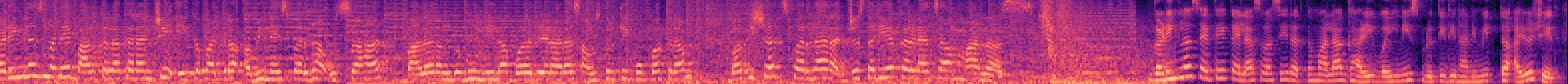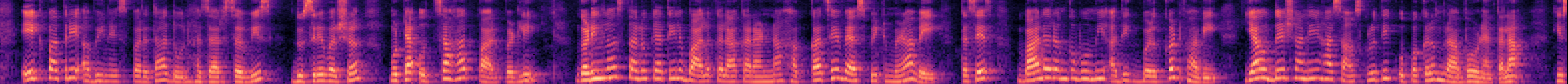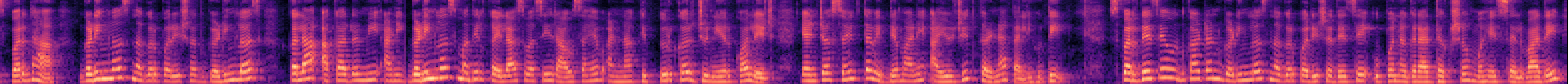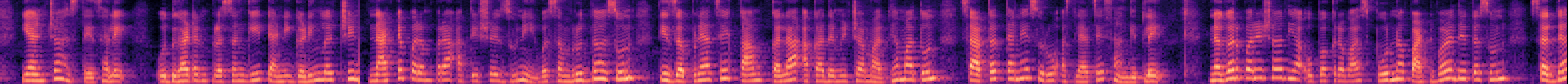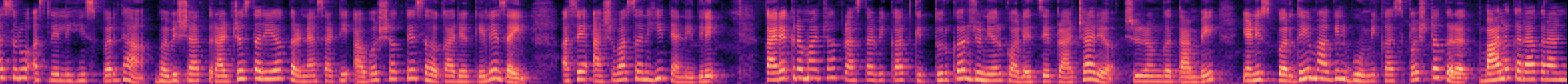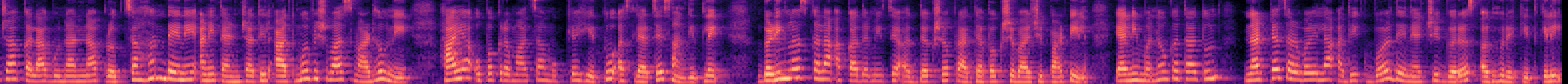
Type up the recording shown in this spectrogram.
गडिंग्लजमध्ये बालकलाकारांची एकपात्र अभिनय स्पर्धा उत्साहात बालरंगभूमीला बळ देणारा सांस्कृतिक उपक्रम भविष्यात स्पर्धा राज्यस्तरीय करण्याचा मानस. गडिंग्लस येथे कैलासवासी रत्नमाला घाळी वहिनी स्मृतिदिनानिमित्त आयोजित एक पात्री अभिनय स्पर्धा दोन हजार सव्वीस दुसरे वर्ष मोठ्या उत्साहात पार पडली. गडिंग्लस तालुक्यातील बालकलाकारांना हक्काचे व्यासपीठ मिळावे तसेच बालरंगभूमी अधिक बळकट व्हावी या उद्देशाने हा सांस्कृतिक उपक्रम राबवण्यात आला. ही स्पर्धा गडिंग्लस नगर परिषद गडिंग्लस कला अकादमी आणि गडिंग्लसमधील कैलासवासी रावसाहेब अण्णा कित्तूरकर ज्युनियर कॉलेज यांच्या संयुक्त विद्यमाने आयोजित करण्यात आली होती. स्पर्धेचे उद्घाटन गडिंग्लस नगर परिषदेचे उपनगराध्यक्ष महेश सलवादे यांच्या हस्ते झाले. उद्घाटन प्रसंगी त्यांनी गडिंग्लजची नाट्य परंपरा अतिशय जुनी व समृद्ध असून ती जपण्याचे काम कला अकादमीच्या माध्यमातून सातत्याने सुरू असल्याचे सांगितले. नगर परिषद या उपक्रमास पूर्ण पाठबळ देत असून सध्या सुरू असलेली ही स्पर्धा भविष्यात राज्यस्तरीय करण्यासाठी आवश्यक ते सहकार्य केले जाईल असे आश्वासनही त्यांनी दिले. कार्यक्रमाच्या प्रास्ताविकात कित्तूरकर ज्युनियर कॉलेजचे प्राचार्य श्रीरंग तांबे यांनी स्पर्धेमागील भूमिका स्पष्ट करत बालकलाकारांच्या कलागुणांना प्रोत्साहन देणे आणि त्यांच्यातील आत्मविश्वास वाढवणे हा या उपक्रमाचा मुख्य हेतू असल्याचे सांगितले. गडिंग्लज कला अकादमीचे अध्यक्ष प्राध्यापक शिवाजी पाटील यांनी मनोगतातून नाट्य चळवळीला अधिक बळ देण्याची गरज अधोरेखित केली.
